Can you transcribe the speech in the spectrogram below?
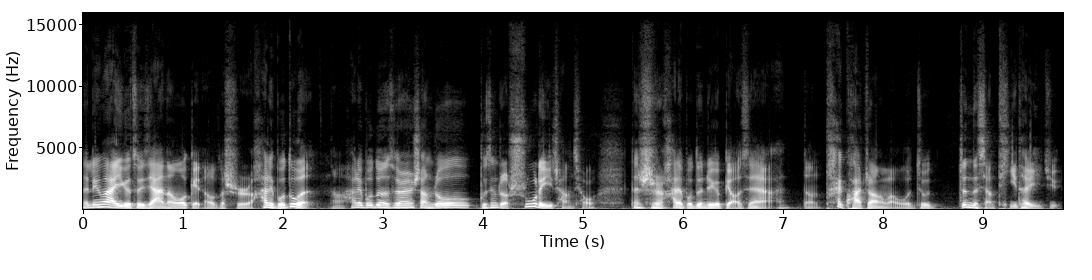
那另外一个最佳呢，我给到的是哈利伯顿啊。哈利伯顿虽然上周步行者输了一场球，但是哈利伯顿这个表现啊，等太夸张了，我就真的想提他一句。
